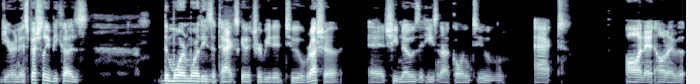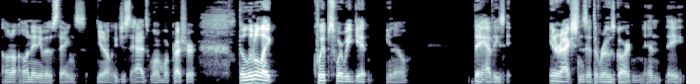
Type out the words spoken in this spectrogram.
gearing, especially because the more and more these attacks get attributed to Russia, and she knows that he's not going to act on it on any- on on any of those things. You know, it just adds more and more pressure. The little like quips where we get, you know, they have these interactions at the Rose Garden, and they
